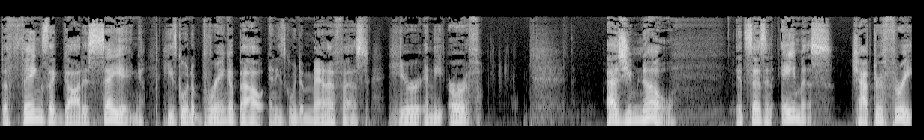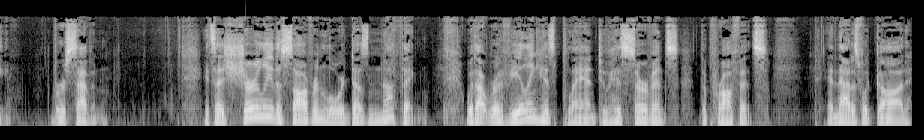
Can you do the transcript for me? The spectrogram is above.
the things that God is saying He's going to bring about and He's going to manifest here in the earth. As you know, it says in Amos chapter 3, verse 7, it says, Surely the sovereign Lord does nothing without revealing his plan to his servants, the prophets. And that is what God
